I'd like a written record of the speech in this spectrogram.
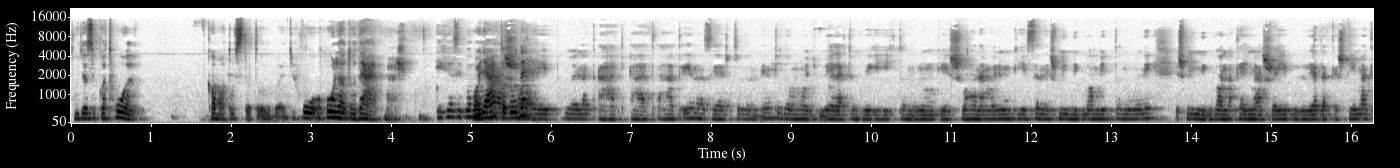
hogy azokat hol kamatoztatod, vagy hol, hol adod át másoknak? Igaziból vagy átadod el? épülnek át, át, át. Én azért, én tudom, hogy életünk végéig tanulunk, és soha nem vagyunk készen, és mindig van mit tanulni, és mindig vannak egymásra épülő érdekes témák.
